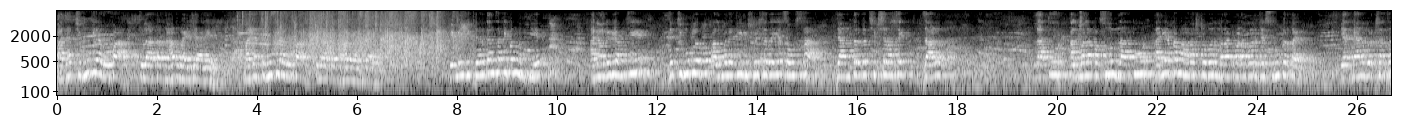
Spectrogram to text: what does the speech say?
माझ्या चिमुकल्या रोपा तुला आता झाड व्हायचे आहे. माझ्या चिमुकल्या रोपा तुला आता झाड व्हायचे आहे. हे मी विद्यार्थ्यांसाठी पण म्हणतीये. आणि ऑलरेडी आमची जे चिमुकलं रोप आलमल्याची विश्वेश्वरय्य संस्था ज्या अंतर्गत शिक्षणाचं एक जाळं लातूर अलमलापासून लातूर आणि आता महाराष्ट्रभर मराठवाडाभर जे सुरू करतायत या ज्ञानवृक्षाचा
